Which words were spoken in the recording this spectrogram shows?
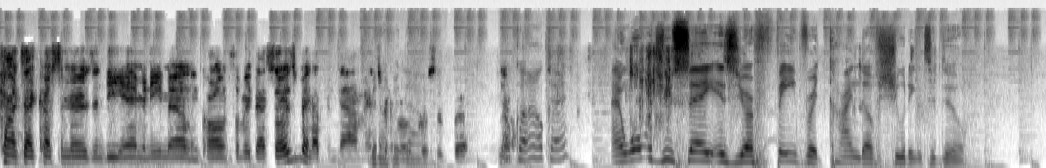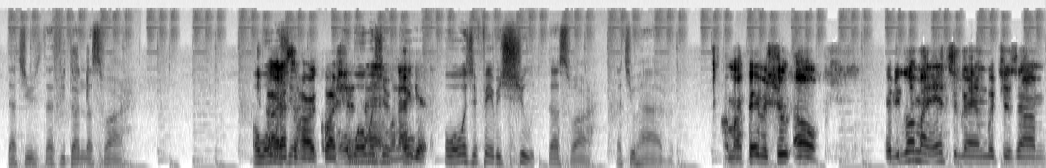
contact customers and DM and email and call and stuff like that. So it's been up and down, man. It's Been a roller coaster, but you know. Okay, okay. And what would you say is your favorite kind of shooting to do that you that you've done thus far? Or Uh, was that's a hard question. What was I- your I get- what was your favorite shoot thus far that you have? Oh, my favorite shoot. Oh, if you go on my Instagram, which is um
